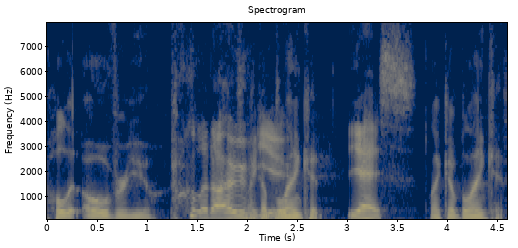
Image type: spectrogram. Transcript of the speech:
pull it over you pull it over like you. Like a blanket, Yes, like a blanket.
